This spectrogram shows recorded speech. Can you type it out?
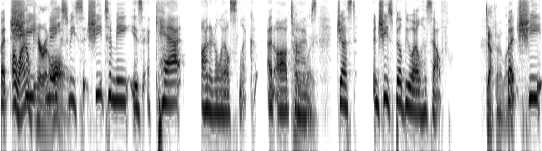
But Oh, I don't care at makes all. Me, she to me is a cat on an oil slick at all Totally. times. Just and she spilled the oil herself. Definitely. But she,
